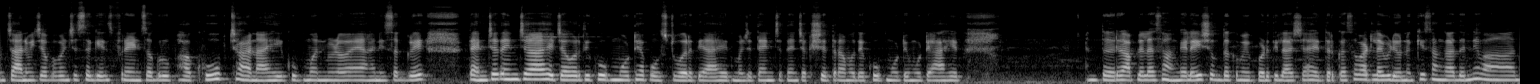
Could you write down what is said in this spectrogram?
चानवीच्या बाबांचे सगळेच फ्रेंडचा ग्रुप हा खूप छान आहे. खूप मनमिळव आहे. आणि सगळे त्यांच्या त्यांच्या ह्याच्यावरती खूप मोठ्या पोस्टवरती आहेत. म्हणजे त्यांच्या त्यांच्या क्षेत्रामध्ये खूप मोठे मोठे आहेत. तर आपल्याला सांगायलाही शब्द कमी पडतील असे आहे तर कसं वाटला व्हिडिओ नक्की सांगा. धन्यवाद.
